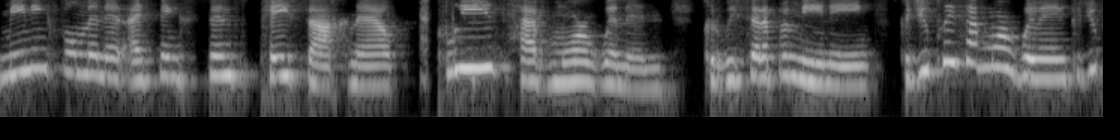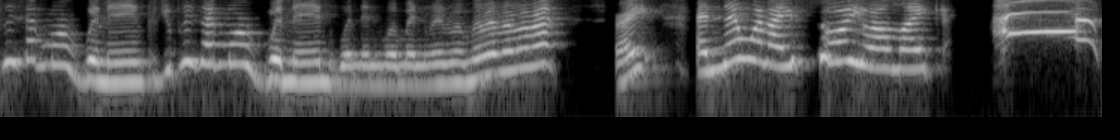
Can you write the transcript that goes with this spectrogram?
meaningful minute, I think, since Pesach now. Please have more women. Could we set up a meeting? Could you please have more women? Could you please have more women? Could you please have more women? Women, women, women, women, women, women right? And then when I saw you, I'm like, ah,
